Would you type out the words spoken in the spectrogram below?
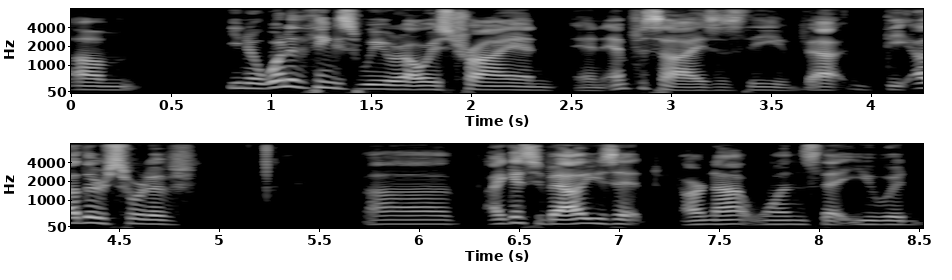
um, you know, one of the things we would always try and, and emphasize is the the other sort of uh, I guess values that are not ones that you would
